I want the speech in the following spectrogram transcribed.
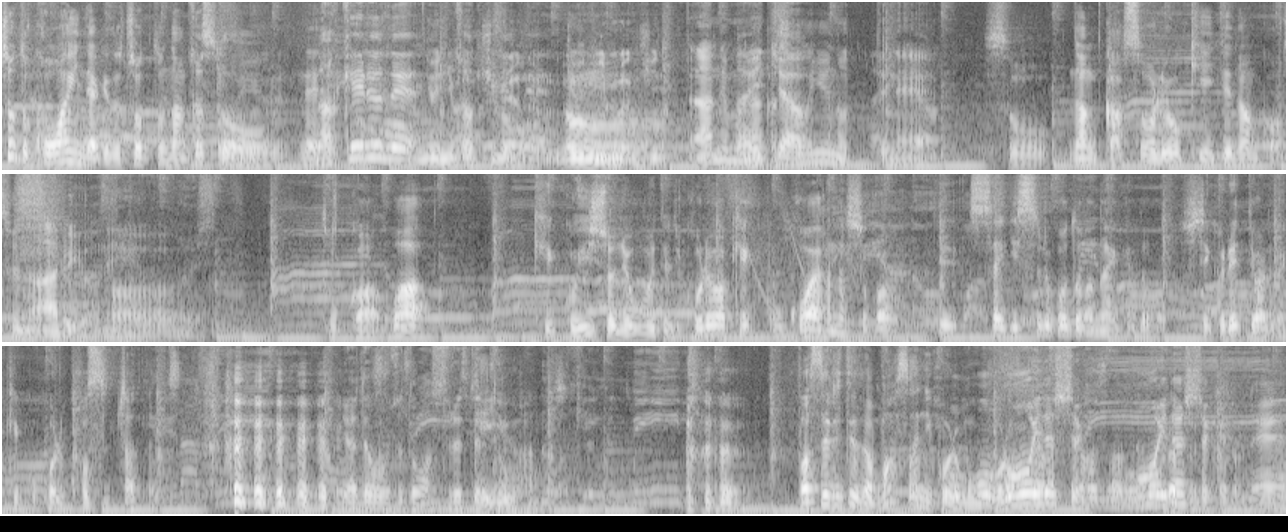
ちょっと怖いんだけどちょっとなんかそういうとね。泣けるね世にちょっと。も奇妙世にも奇妙あでもなんかそういうのってね。そう。なんかそれを聞いてなんかそういうのあるよね。とかは結構一緒に覚えててこれは結構怖い話とかで最近することがないけどしてくれって言われたら結構これこすっちゃってます。いやでもちょっと忘れってていうた話。忘れてた。まさにこれもうお思い出した思い出したけどね。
